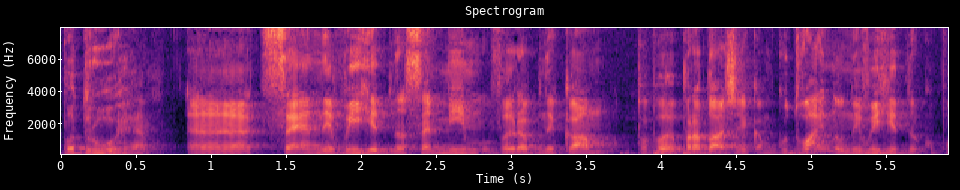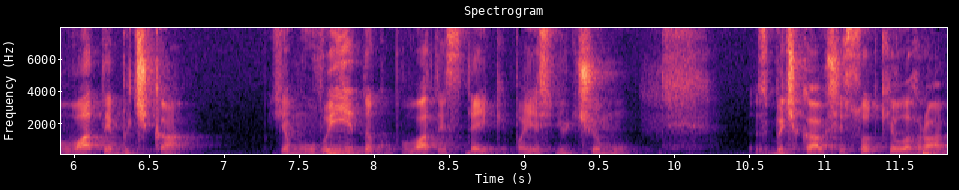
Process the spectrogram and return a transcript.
По-друге, е, це невигідно самим виробникам, продажникам Гудвайну невигідно купувати бичка. Йому вигідно купувати стейки. Поясню чому. З бичка в 600 кг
